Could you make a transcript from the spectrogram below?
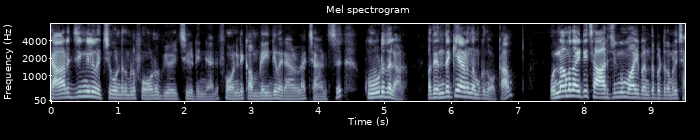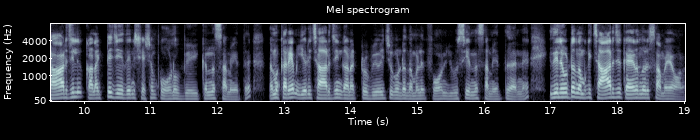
ചാർജിങ്ങിൽ വെച്ചുകൊണ്ട് നമ്മൾ ഫോൺ ഉപയോഗിച്ച് കഴിഞ്ഞാൽ ഫോണിന് കംപ്ലൈന്റ് വരാനുള്ള ചാൻസ് കൂടുതലാണ്. അപ്പോൾ അതെന്തൊക്കെയാണെന്ന് നമുക്ക് നോക്കാം. ഒന്നാമതായിട്ട് ചാർജിങ്ങുമായി ബന്ധപ്പെട്ട് നമ്മൾ ചാർജിൽ കണക്ട് ചെയ്തതിന് ശേഷം ഫോൺ ഉപയോഗിക്കുന്ന സമയത്ത് നമുക്കറിയാം ഈ ഒരു ചാർജിങ് കണക്ടർ ഉപയോഗിച്ചുകൊണ്ട് നമ്മൾ ഫോൺ യൂസ് ചെയ്യുന്ന സമയത്ത് തന്നെ ഇതിലോട്ട് നമുക്ക് ചാർജ് കയറുന്ന ഒരു സമയമാണ്.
